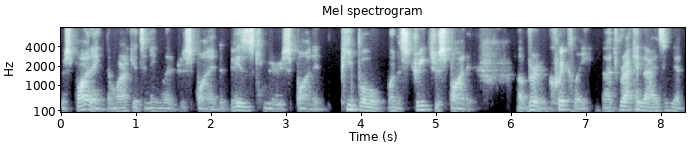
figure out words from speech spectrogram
responding. The markets in England responded. The business community responded. People on the streets responded uh, very quickly, uh, recognizing that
